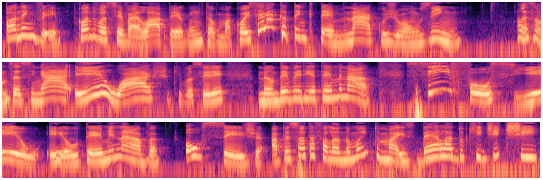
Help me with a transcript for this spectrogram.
Podem ver, quando você vai lá, pergunta alguma coisa, será que eu tenho que terminar com o Joãozinho? Elas vão dizer assim: ah, eu acho que você não deveria terminar. Se fosse eu, eu terminava. Ou seja, a pessoa tá falando muito mais dela do que de ti.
